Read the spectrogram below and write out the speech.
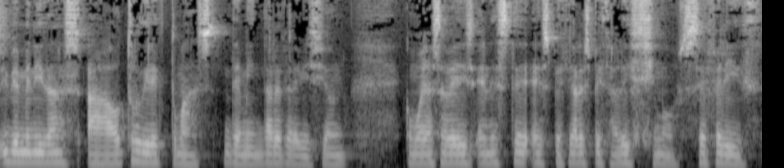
Y bienvenidas a otro directo más de Mindare Televisión. Como ya sabéis, en este especial especialísimo, Sé Feliz,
